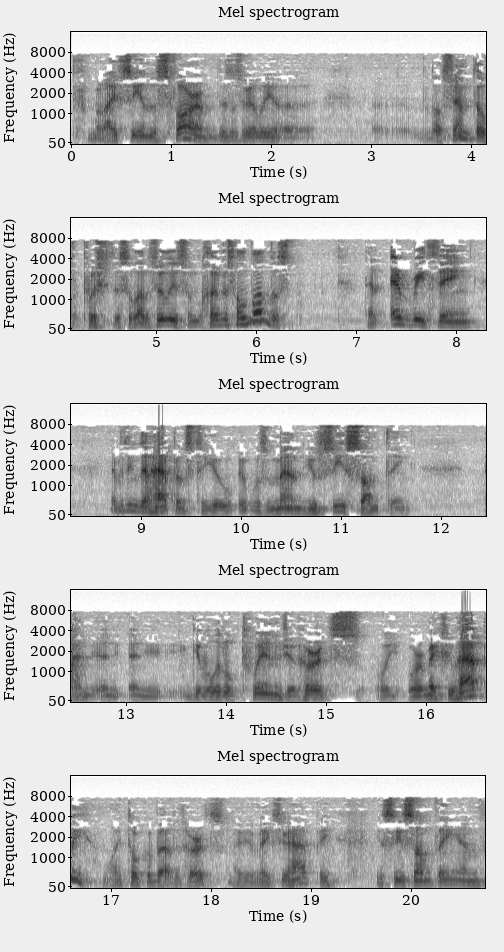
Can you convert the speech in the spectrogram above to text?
from what I see in this forum, this is really a, a the Baal Shem Tov pushed this a lot. It's really from the Chovos HaLevavos. That everything Everything that happens to you, it was meant, you see something, and, and, and you give a little twinge, it hurts, or, or it makes you happy. Why talk about it hurts? Maybe it makes you happy. You see something and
